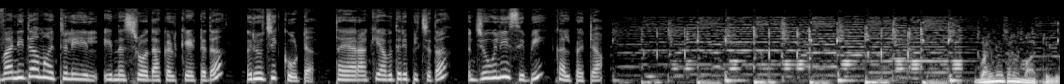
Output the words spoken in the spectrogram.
വനിതാ മാറ്റുലിയിൽ ഇന്ന് ശ്രോതാക്കൾ കേട്ടത് രുചിക്കൂട്ട്. തയ്യാറാക്കി അവതരിപ്പിച്ചത് ജൂലി സിബി കൽപ്പറ്റ. വനിതാ മാറ്റുലി.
